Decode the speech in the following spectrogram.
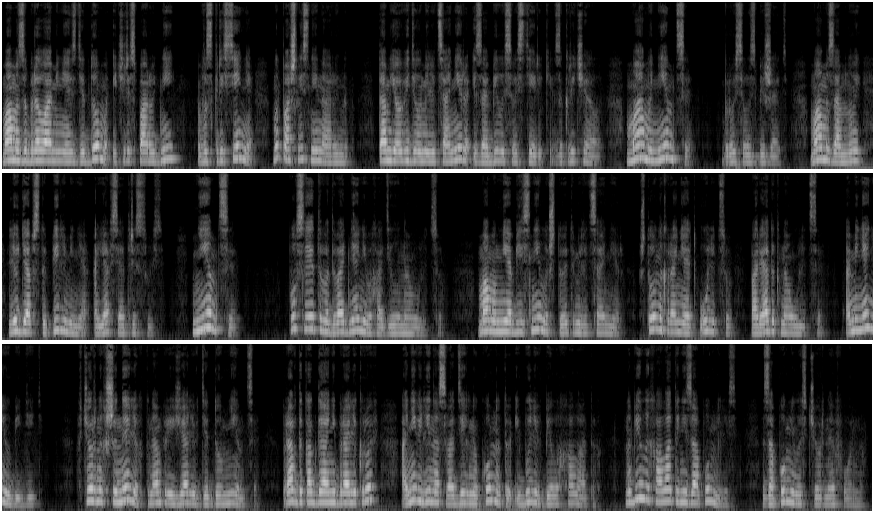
Мама забрала меня из детдома, и через пару дней, в воскресенье, мы пошли с ней на рынок. Там я увидела милиционера и забилась в истерике, закричала: "Мама, немцы!" бросилась бежать. Мама за мной, люди обступили меня, а я вся трясусь. Немцы. После этого два дня не выходила на улицу. Мама мне объяснила, что это милиционер, что он охраняет улицу, порядок на улице, а меня не убедить. В черных шинелях к нам приезжали в детдом немцы. Правда, когда они брали кровь, они вели нас в отдельную комнату и были в белых халатах. Но белые халаты не запомнились, запомнилась черная форма.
